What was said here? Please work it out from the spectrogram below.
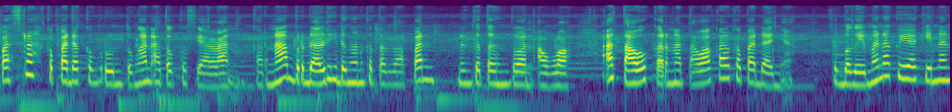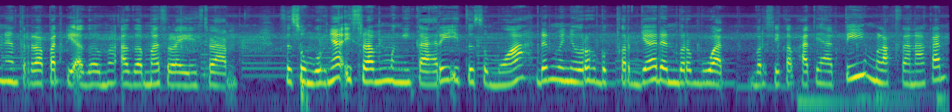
pasrah kepada keberuntungan atau kesialan karena berdalih dengan ketetapan dan ketentuan Allah atau karena tawakal kepadanya sebagaimana keyakinan yang terdapat di agama-agama selain Islam. Sesungguhnya Islam mengikari itu semua dan menyuruh bekerja dan berbuat, bersikap hati-hati, melaksanakan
